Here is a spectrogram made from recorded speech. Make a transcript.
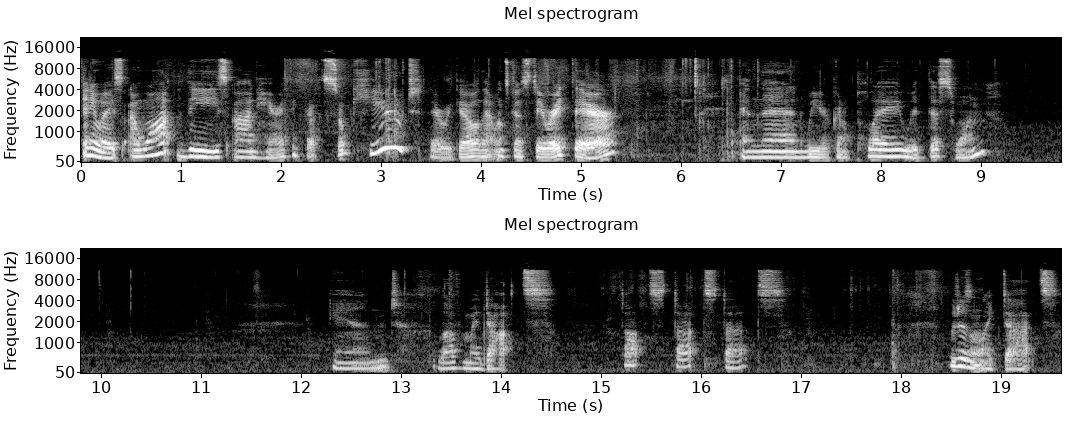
Anyways, I want these on here. I think that's so cute. There we go. That one's going to stay right there. And then we are going to play with this one. And love my dots. Dots, dots, dots. Who doesn't like dots?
